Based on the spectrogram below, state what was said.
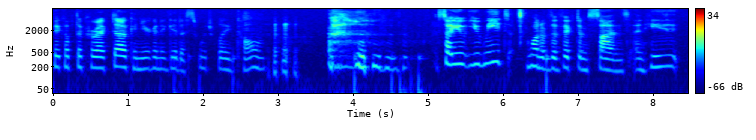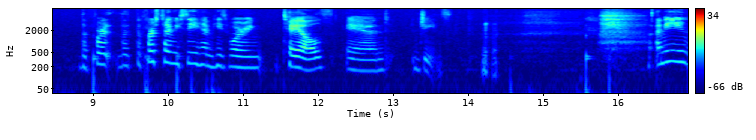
pick up the correct duck and you're gonna get a switchblade comb. so you you meet one of the victim's sons and he the first the, the first time you see him he's wearing tails and jeans. I mean,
